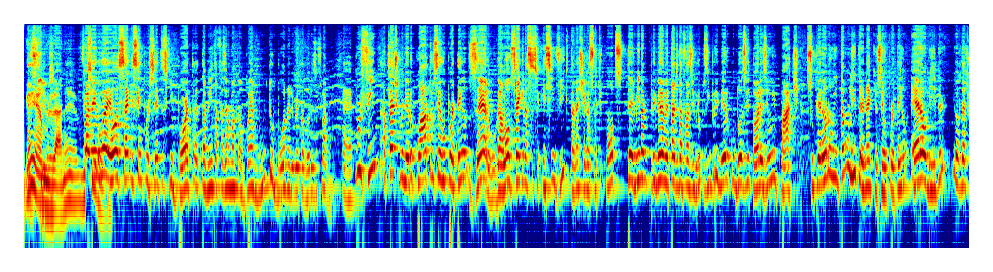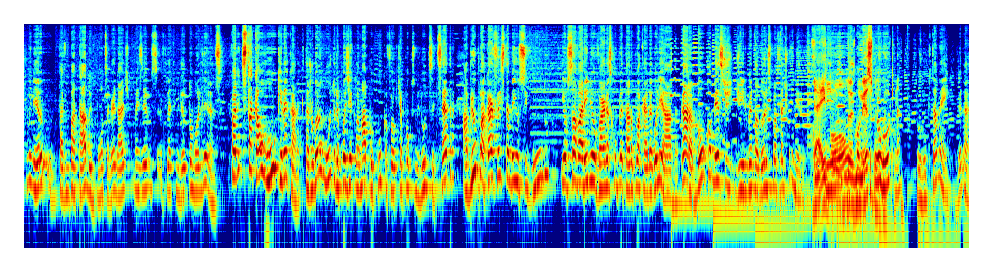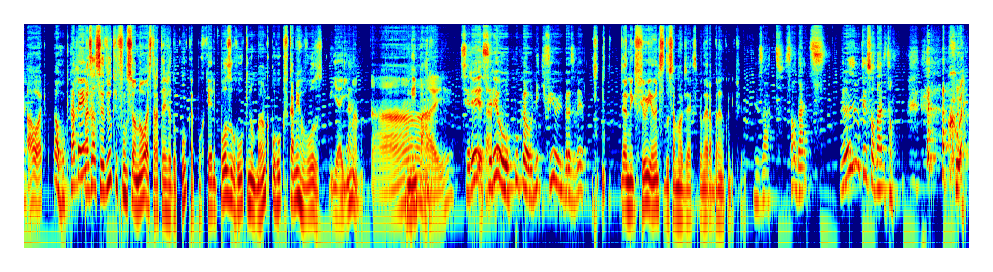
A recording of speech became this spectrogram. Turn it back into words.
Ganhamos já, né? O Flamengo ganhou, segue 100%, isso que importa. Também tá fazendo uma campanha muito boa na Libertadores do Flamengo. É, por fim, Atlético Mineiro 4, Cerro Portenho 0. O Galol segue nessa sequência invicta, né? Chega a 7 pontos. Termina a primeira metade da fase de grupos em primeiro com duas vitórias e um empate. Superando o então líder, né? Que o Cerro Portenho era o líder e o Atlético Mineiro estava empatado em pontos, é verdade. Mas o Atlético Mineiro tomou a liderança. Vale destacar o Hulk, né, cara? Que tá jogando muito depois de reclamar pro Cuca, falou que tinha poucos minutos, etc. Abriu o placar, fez também o segundo. E o Savarino e o Vargas completaram o placar da goleada. Cara, bom começo de, de Libertadores pro Atlético Mineiro. E aí, bom 2022, começo pro né? Hulk, né? Pro Hulk também, verdade. Ah, ótimo. Não, o Hulk tá bem. Mas ó, você viu que funcionou a estratégia do Cuca? Porque ele pôs o Hulk no banco pro Hulk ficar nervoso. E aí, É. mano, Ah, Ninguém para. Aí. seria, seria o Cuca o Nick Fury brasileiro? é o Nick Fury antes do Samuel Jackson, quando era branco o Nick Fury. Exato. Saudades. Na verdade, eu não tenho saudades, não. Ué.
